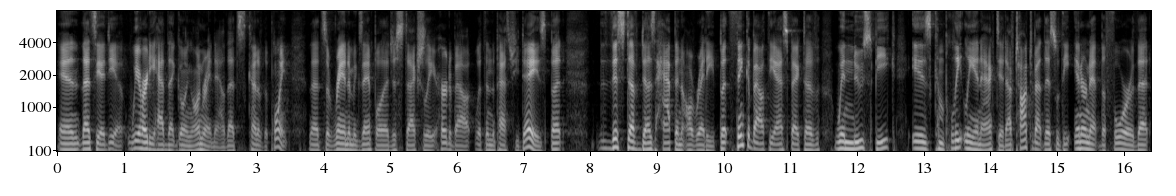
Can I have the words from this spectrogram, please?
And that's the idea. We already had that going on right now. That's kind of the point. That's a random example I just actually heard about within the past few days. But this stuff does happen already. But think about the aspect of when new speak is completely enacted. I've talked about this with the internet before that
